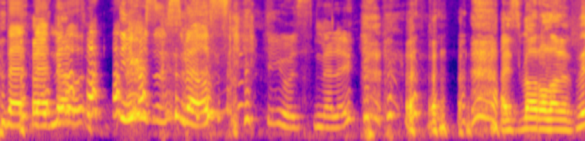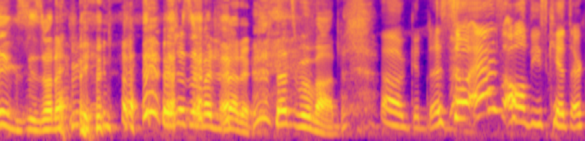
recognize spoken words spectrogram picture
that that middle years of smells. He was smelly. I smelled a lot of things, is what I mean. Which isn't much better. Let's move on. Oh goodness. So as all these kids are,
